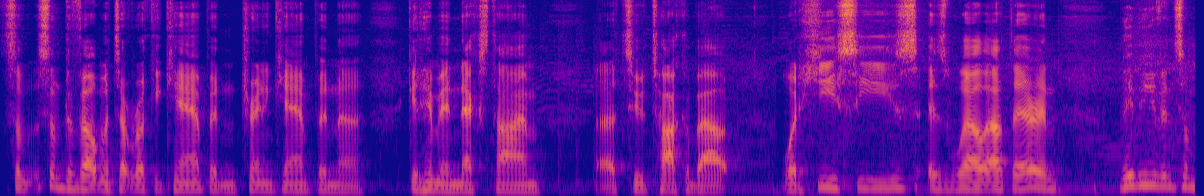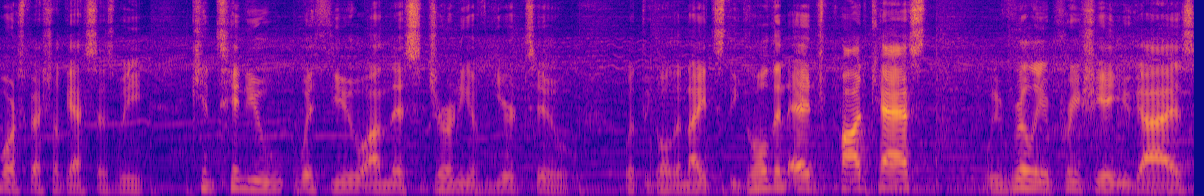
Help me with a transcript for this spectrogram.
some some developments at rookie camp and training camp, and uh, get him in next time uh, to talk about what he sees as well out there, and maybe even some more special guests as we continue with you on this journey of year two with the Golden Knights, the Golden Edge podcast. We really appreciate you guys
